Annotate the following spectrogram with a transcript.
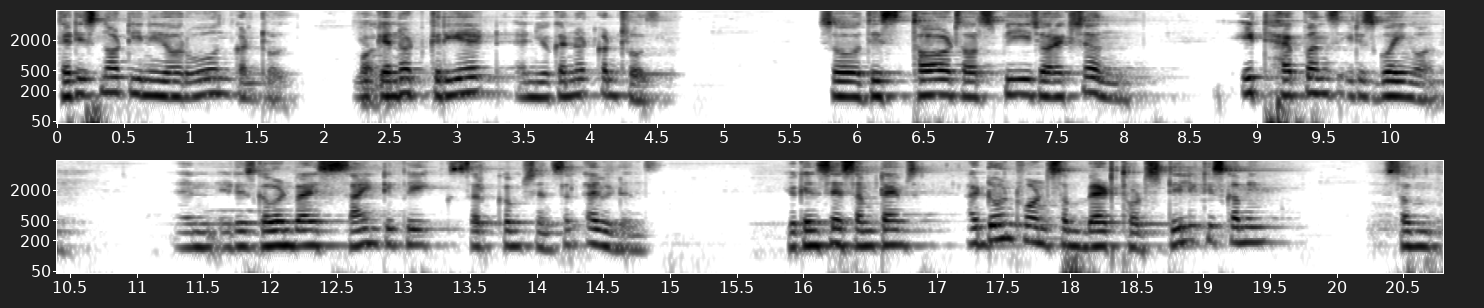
that is not in your own control you cannot create and you cannot control. So, these thoughts or speech or action, it happens, it is going on. And it is governed by scientific circumstantial evidence. You can say sometimes, I don't want some bad thought, still it is coming. Some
